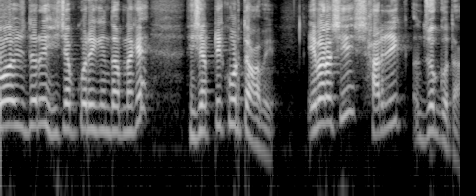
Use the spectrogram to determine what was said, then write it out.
বয়স ধরে হিসাব করে কিন্তু আপনাকে হিসাবটি করতে হবে। এবার আসি শারীরিক যোগ্যতা।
